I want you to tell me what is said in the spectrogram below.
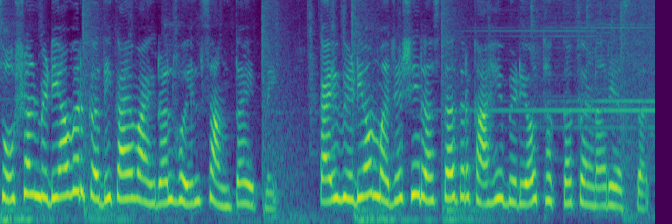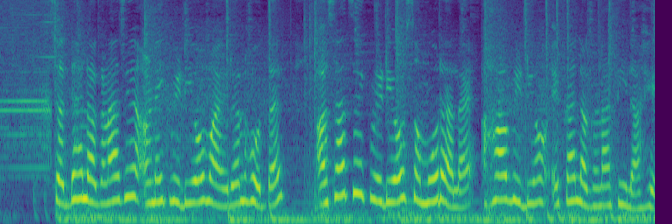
सोशल मीडियावर कधी काय व्हायरल होईल सांगता येत नाही. काही व्हिडिओ मजेशीर असतात तर काही व्हिडिओ थक्क करणारे असतात. सध्या लग्नाचे अनेक व्हिडिओ व्हायरल होत आहेत. असाच एक व्हिडिओ समोर आलाय. हा व्हिडिओ एका लग्नातील आहे.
